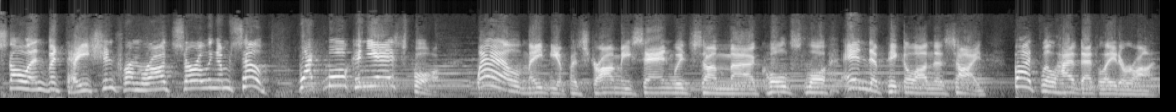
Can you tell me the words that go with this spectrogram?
Personal invitation from Rod Serling himself. What more can you ask for? Well, maybe a pastrami sandwich, some uh, coleslaw, and a pickle on the side. But we'll have that later on.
